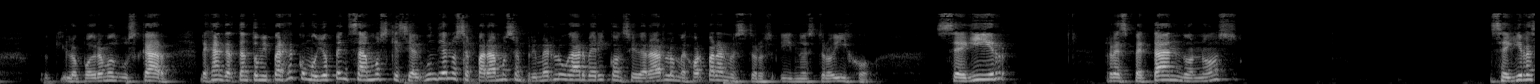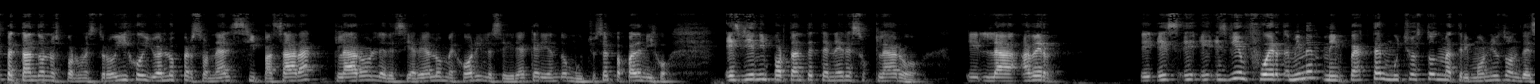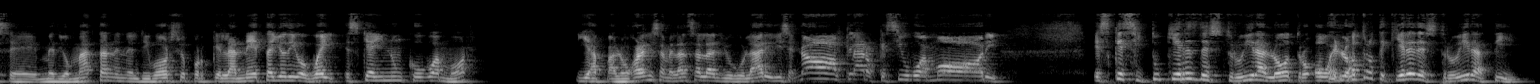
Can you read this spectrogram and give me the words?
lo podremos buscar. Alejandra, tanto mi pareja como yo pensamos que si algún día nos separamos, en primer lugar, ver y considerar lo mejor para nuestros, y nuestro hijo. Seguir respetándonos. Seguir respetándonos por nuestro hijo y yo en lo personal, si pasara, claro, le desearía lo mejor y le seguiría queriendo mucho. Es el papá de mi hijo es bien importante tener eso claro. Eh, la, a ver, e, es, e, e, es, bien fuerte. A mí me, impactan mucho estos matrimonios donde se medio matan en el divorcio porque la neta yo digo, güey, es que ahí nunca hubo amor. Y a, lo mejor alguien se me lanza la yugular y dice, no, claro que sí hubo amor. Y es que si tú quieres destruir al otro o el otro te quiere destruir a ti,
